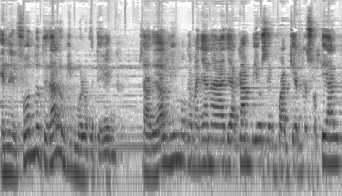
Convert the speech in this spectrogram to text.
en el fondo te da lo mismo lo que te venga. O sea, te da lo mismo que mañana haya cambios en cualquier red social,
